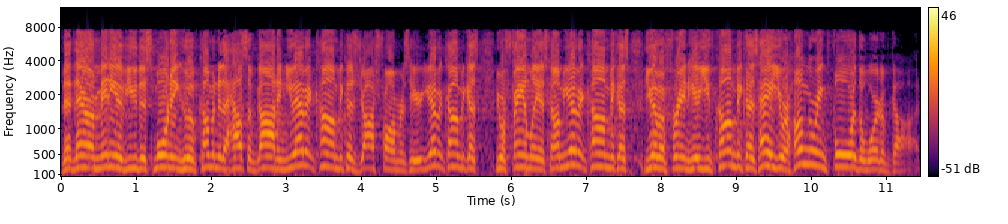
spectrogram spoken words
that there are many of you this morning who have come into the house of God and you haven't come because Josh Farmer's here. You haven't come because your family has come. You haven't come because you have a friend here. You've come because, hey, you're hungering for the Word of God.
